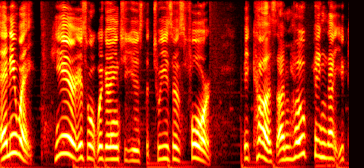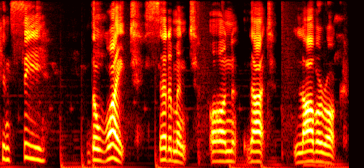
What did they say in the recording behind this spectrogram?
Anyway, here is what we're going to use the tweezers for, because I'm hoping that you can see the white sediment on that lava rock.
